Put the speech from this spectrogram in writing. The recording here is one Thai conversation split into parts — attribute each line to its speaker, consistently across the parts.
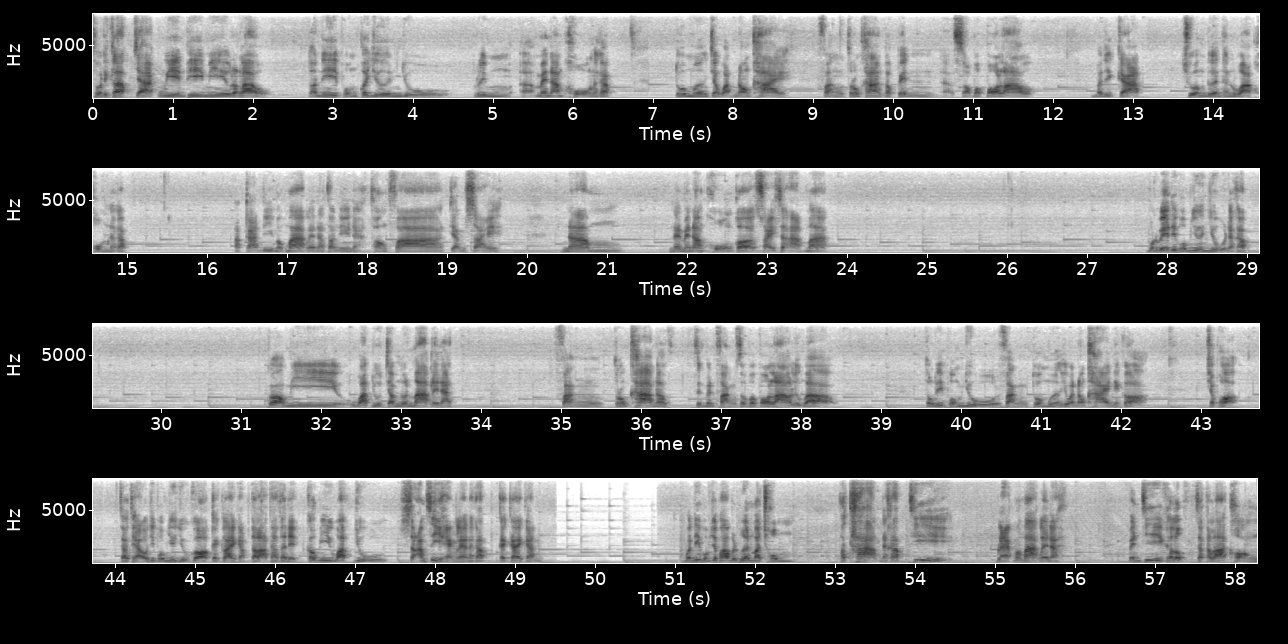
Speaker 1: สวัสดีครับจาก VNP มีเรื่องเล่า ตอนนี้ผมก็ยืนอยู่ริมแม่น้ำโขงนะครับ ตัวเมืองจังหวัดหนองคาย ฝั่งตรงข้ามก็เป็นสปปลาว บรรยากาศช่วงเดือนธันวาคมนะครับ อากาศดีมากๆเลยนะตอนนี้นะท้องฟ้าแจ่มใส น้ำในแม่น้ำโขงก็ใสสะอาดมาก บริเวณที่ผมยืนอยู่นะครับ ก็มีวัดอยู่จำนวนมากเลยนะ ฝั่งตรงข้ามนะซึ่งเป็นฝั่งสปปลาวหรือว่า ตรงที่ผมอยู่ฝั่งตัวเมืองจังหวัดหนองคายเนี่ยก็ เฉพาะแถวๆที่ผมยืนอยู่ก็ใกล้ๆกับตลาดท่าเสด็จก็มีวัดอยู่ 3-4 แห่งแล้วนะครับ ใกล้ๆกัน วันนี้ผมจะพาเพื่อนๆมาชมพระธาตุนะครับที่แปลกมากๆเลยนะ เป็นที่เคารพสักการะของ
